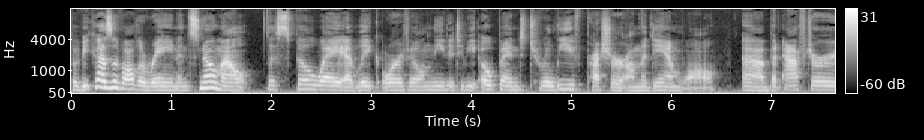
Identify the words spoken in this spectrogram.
But because of all the rain and snowmelt, the spillway at Lake Oroville needed to be opened to relieve pressure on the dam wall. Uh, but after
